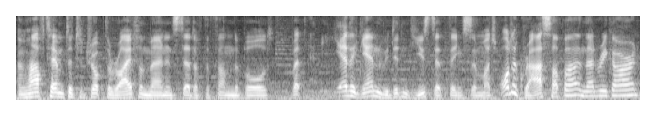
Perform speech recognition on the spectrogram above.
I'm half tempted to drop the Rifleman instead of the Thunderbolt. But yet again, we didn't use that thing so much. Or the Grasshopper in that regard.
